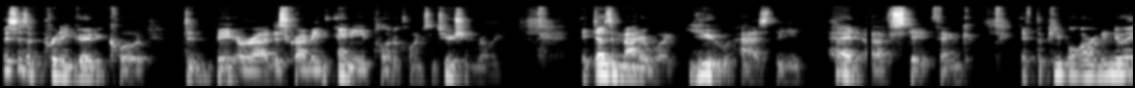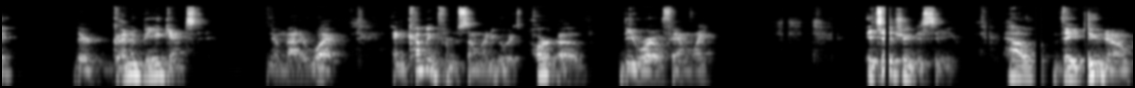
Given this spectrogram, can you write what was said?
This is a pretty good quote or uh, describing any political institution, really. It doesn't matter what you, as the head of state, think. If the people aren't into it, they're going to be against it, no matter what. And coming from someone who is part of the royal family, it's interesting to see how they do know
